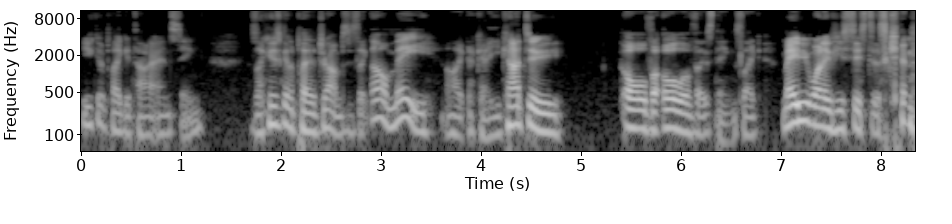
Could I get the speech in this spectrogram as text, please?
you can play guitar and sing. I was like, who's going to play the drums? He's like, oh, me. I'm like, okay, you can't do all the all of those things. Like maybe one of your sisters can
